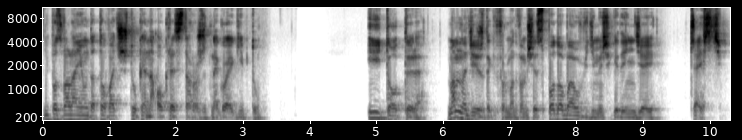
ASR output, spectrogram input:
i pozwalają datować sztukę na okres starożytnego Egiptu. I to tyle. Mam nadzieję, że taki format Wam się spodobał. Widzimy się kiedy indziej. Cześć!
